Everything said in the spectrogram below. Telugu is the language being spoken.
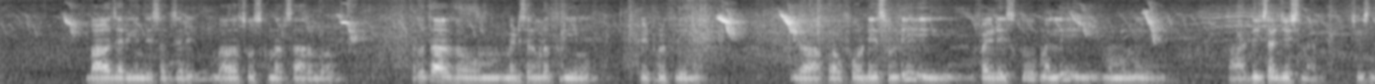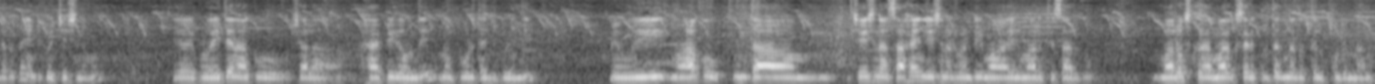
బాగా జరిగింది సర్జరీ బాగా చూసుకున్నారు సార్ వాళ్ళు. తర్వాత మెడిసిన్ కూడా ఫ్రీనే ట్రీట్మెంట్ ఫ్రీనే ఇక ఒక ఫోర్ డేస్ ఉండి ఫైవ్ డేస్కు మళ్ళీ మమ్మల్ని డిశ్చార్జ్ చేసినారు. చేసిన తర్వాత ఇంటికి వచ్చేసినాము. ఇక ఇప్పుడు అయితే నాకు చాలా హ్యాపీగా ఉంది నొప్పి కూడా తగ్గిపోయింది. మేము ఈ మాకు ఇంత చేసిన సహాయం చేసినటువంటి మా ఐలు మారుతి సార్కు మరొక మరొకసారి కృతజ్ఞత తెలుపుకుంటున్నాను.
